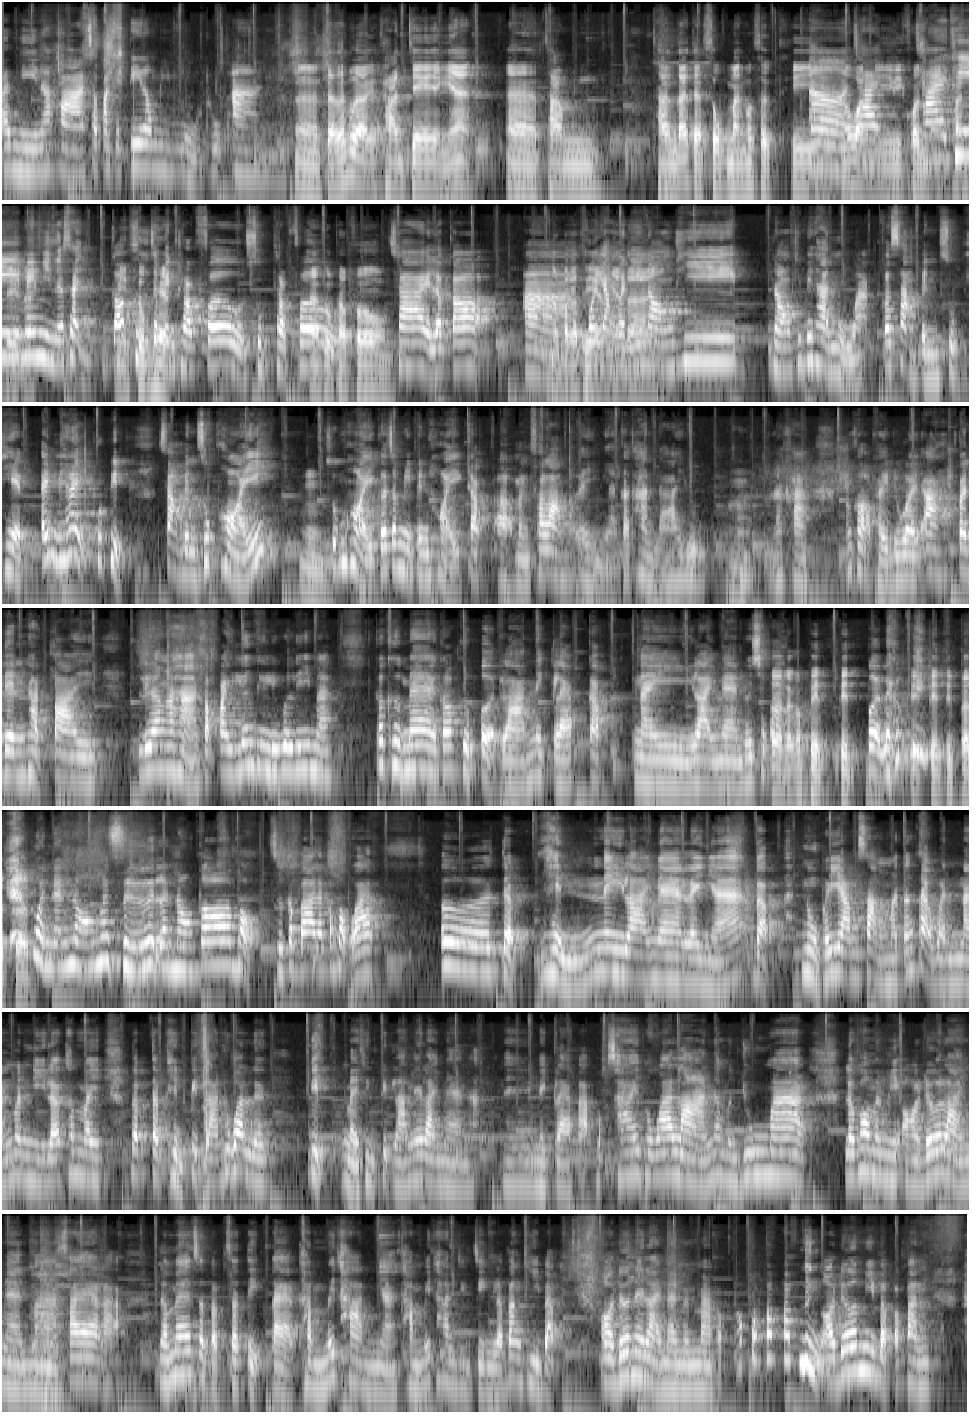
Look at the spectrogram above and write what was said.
อันนี้นะคะสปาเกตตี้เรามีหมูทุกอัน เออแต่ถ้าเผื่อทานเจอย่างเงี้ยเอ่อทำทานได้แต่ซุปมันรู้สึกที่เออเมื่อวานใช่มีมีคนใช่มาทานที่เจนะ ไม่มีเนื้อสัตว์ก็มีคืซุอปจะเห็ด เป็นทรัฟเฟิลซุปทรัฟเฟิลอ่าซุปทัฟเฟิล ใช่แล้วก็ อ่าขนมปังกระเทียมว่าอย่างวันนี้ได้ น้องที่น้องที่ไม่ทานหมูอะก็สั่งเป็นซุปเห็ดเอ้ยไม่ให้พูดผิดสั่งเป็นซุปหอย อืม ซุปหอยก็จะมีเป็นหอยกับเอ่อมันฝรั่งอะไรอย่างเงี้ยก็ทานได้อยู่อืม นะคะต้องขออภัยด้วยอะประเด็นถัดไปเรื่องอาหารต่อไปเรื่อง Delivery ไหมก็คือแม่ก็คือเปิดร้านใน Grab กับใน Line Man ด้วยใช่ปะเปิดแล้วก็ปิดปิดเปิดแล้วก็ปิปิด ดปิดปิดเปิดเปิดวันนั้นน้องมาซื้อแล้วน้องก็บอกซื้อกลับบ้านแล้วก็บอกว่า เออแบบเห็นในไลน์แมนอะไรเงี้ย แบบหนูพยายามสั่งมาตั้งแต่วันนั้นวันนี้แล้วทำไมแบบแต่เห็นปิดร้านทุกวันเลย ปิดหมายถึงปิดร้านในไลน์แมนอะในในแกลบอะบอกใช่เพราะว่าร้านอะมันยุ่งมาก แล้วพอมันมีออเดอร์ไลน์แมนมาแทรกอะ แล้วแม่จะแบบสติแตกทำไม่ทันไงทำไม่ทันจริง ๆ แล้วบางทีแบบออเดอร์ในไลน์แมนมันมาแบบปั๊บปั๊บปั๊บปั๊บหนึ่งออเดอร์มีแบบประมาณ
